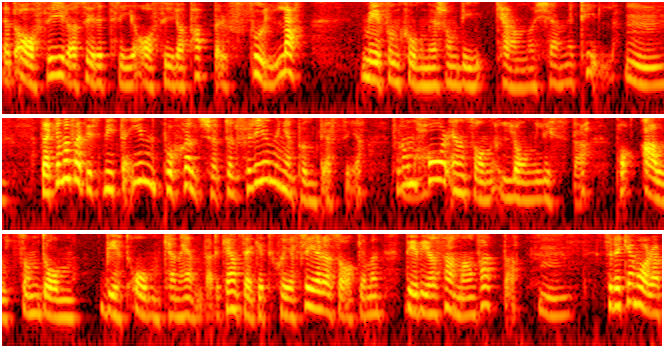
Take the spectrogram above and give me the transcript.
ett A4 så är det tre A4-papper fulla med funktioner som vi kan och känner till. Där kan man faktiskt smita in på sköldkörtelföreningen.se för de har en sån lång lista på allt som de vet om kan hända. Det kan säkert ske flera saker men det vi har sammanfattat. Så det kan vara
